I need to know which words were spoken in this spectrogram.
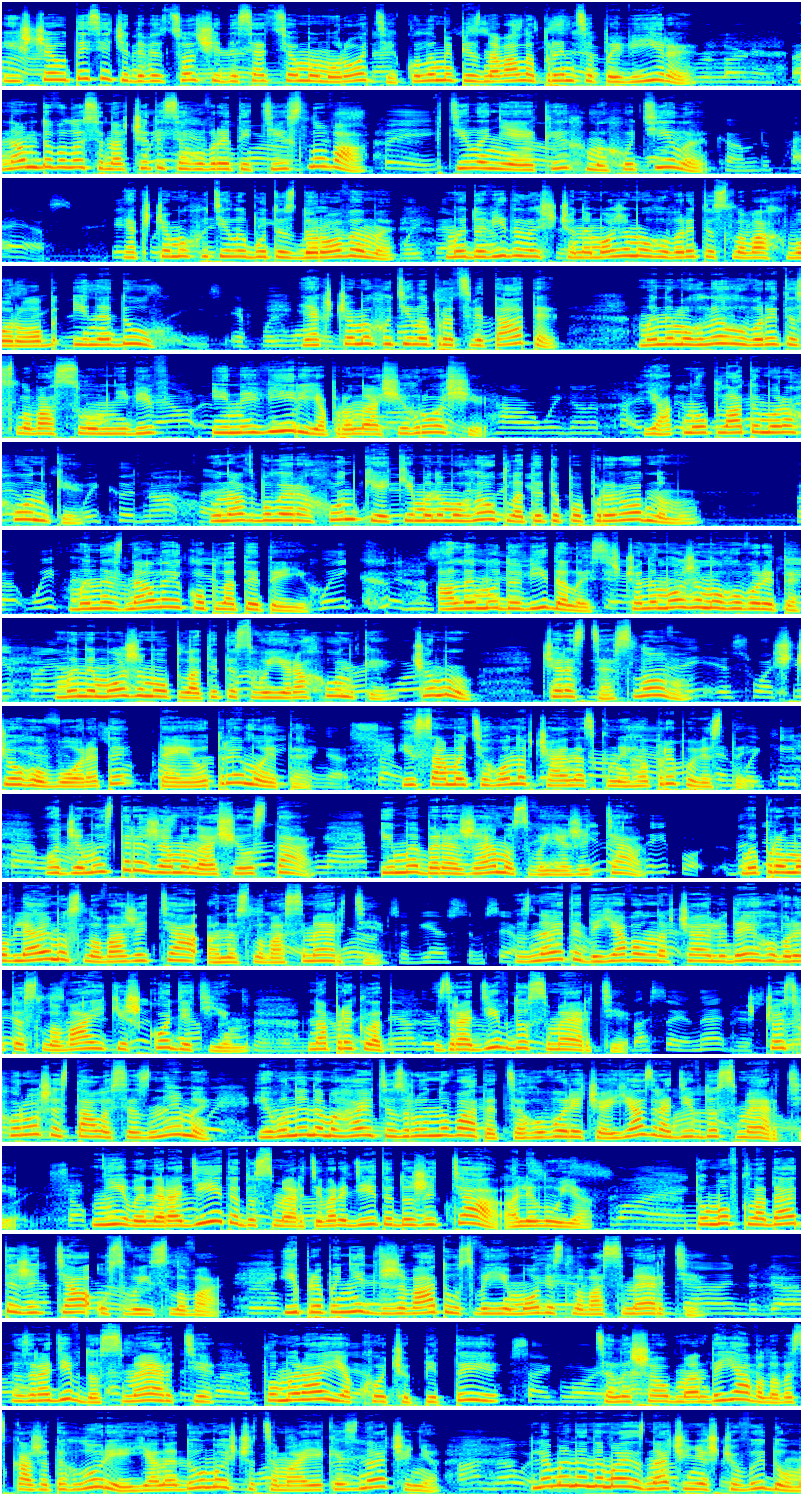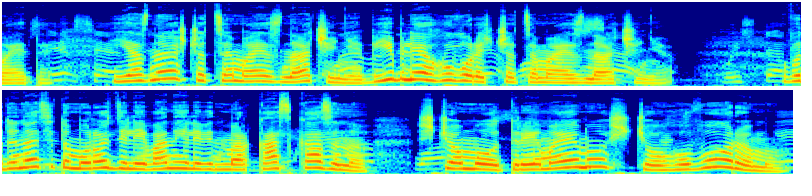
І ще у 1967 році, коли ми пізнавали принципи віри, нам довелося навчитися говорити ті слова, втілення яких ми хотіли. Якщо ми хотіли бути здоровими, ми довідались, що не можемо говорити слова хвороб і недух. Якщо ми хотіли процвітати, ми не могли говорити слова сумнівів і невір'я про наші гроші. Як ми оплатимо рахунки? У нас були рахунки, які ми не могли оплатити по природному. Ми не знали, як оплатити їх. Але ми довідались, що не можемо говорити. Ми не можемо оплатити свої рахунки. Чому? Через це слово. Що говорите, те й отримуєте. І саме цього навчає нас книга приповістей. Отже, ми стережемо наші уста, і ми бережемо своє життя. Ми промовляємо слова життя, а не слова смерті. Знаєте, диявол навчає людей говорити слова, які шкодять їм. Наприклад, зрадів до смерті. Щось хороше сталося з ними, і вони намагаються зруйнувати це, говорячи, я зрадів до смерті. Ні, ви не радієте до смерті, ви радієте до життя. Алілуя. Тому вкладайте життя у свої слова і припиніть вживати у своїй мові слова смерті. Зрадів до смерті, помираю, як хочу піти. Це лише обман диявола. Ви скажете Глорії, я не думаю, що це має якесь значення. Для мене немає значення, що ви думаєте. Я знаю, що це має значення. Біблія говорить, що це має значення. В 11 розділі Євангелія від Марка сказано, що ми отримаємо, що говоримо.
